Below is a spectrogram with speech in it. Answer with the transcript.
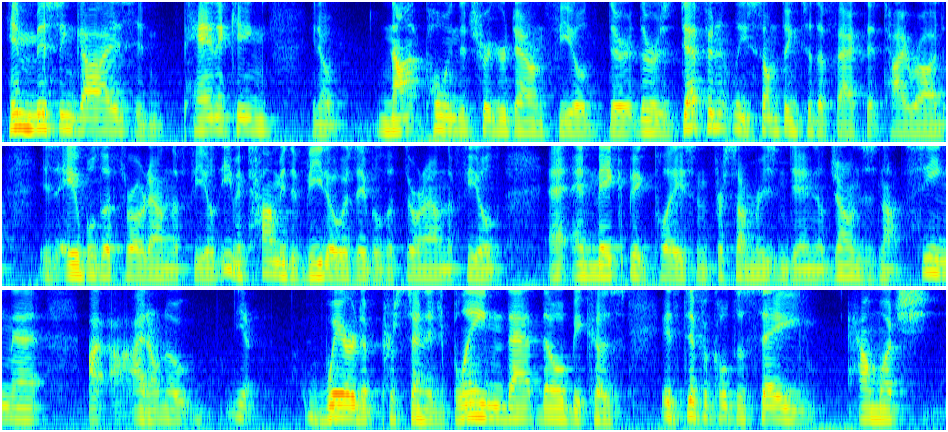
him missing guys, him panicking, you know, not pulling the trigger downfield. There, there is definitely something to the fact that Tyrod is able to throw down the field. Even Tommy DeVito is able to throw down the field and, and make big plays. And for some reason, Daniel Jones is not seeing that. I, I don't know, you know, where to percentage blame that though, because it's difficult to say how much.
